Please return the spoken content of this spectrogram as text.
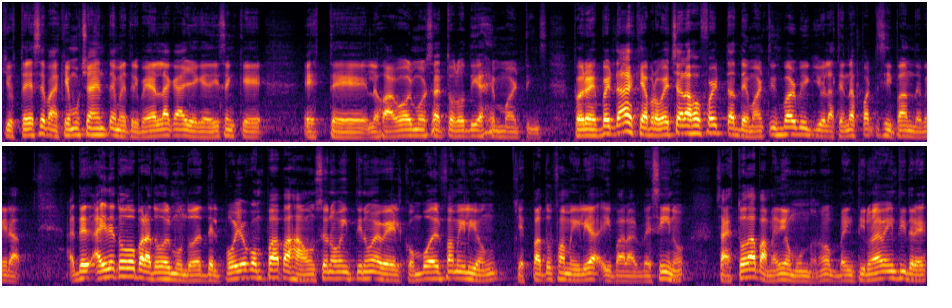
que ustedes sepan que mucha gente me tripea en la calle que dicen que este, los hago almorzar todos los días en Martins. Pero es verdad es que aprovecha las ofertas de Martins Barbecue, las tiendas participantes. Mira, hay de todo para todo el mundo. Desde el pollo con papas a 11.99, el combo del familión, que es para tu familia y para el vecino. O sea, esto da para medio mundo, ¿no? 29.23.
